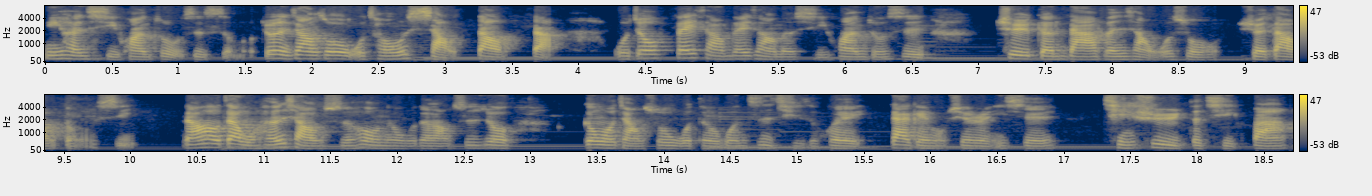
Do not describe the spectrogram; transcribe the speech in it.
你很喜欢做的是什么？就很像说，我从小到大，我就非常非常的喜欢，就是去跟大家分享我所学到的东西。然后在我很小的时候呢，我的老师就。跟我讲说，我的文字其实会带给某些人一些情绪的启发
